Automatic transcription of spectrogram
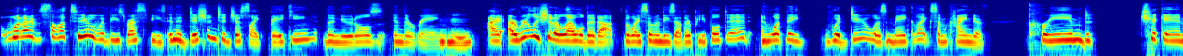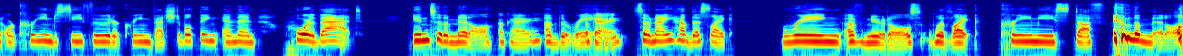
what I saw too with these recipes, in addition to just like baking the noodles in the ring, Mhm. I, I really should have leveled it up the way some of these other people did. And what they would do was make like some kind of creamed chicken or creamed seafood or creamed vegetable thing and then pour that into the middle Okay. of the ring. Okay. So now you have this like ring of noodles with like creamy stuff in the middle.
